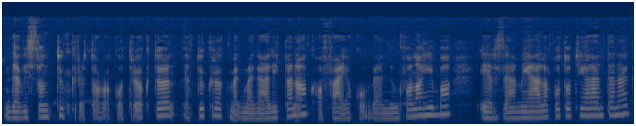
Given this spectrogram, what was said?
de viszont tükröt alkot rögtön, a tükrök meg megállítanak, ha fáj, akkor bennünk van a hiba, érzelmi állapotot jelentenek,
